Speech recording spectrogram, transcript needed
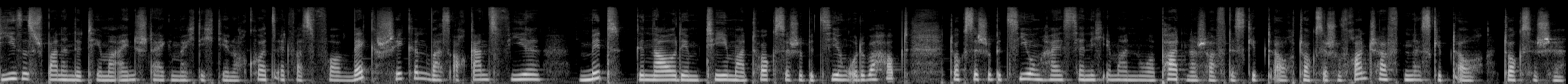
dieses spannende Thema einsteige, möchte ich dir noch kurz etwas vorweg schicken, was auch ganz viel mit genau dem Thema toxische Beziehung oder überhaupt toxische Beziehung heißt ja nicht immer nur Partnerschaft. Es gibt auch toxische Freundschaften, es gibt auch toxische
